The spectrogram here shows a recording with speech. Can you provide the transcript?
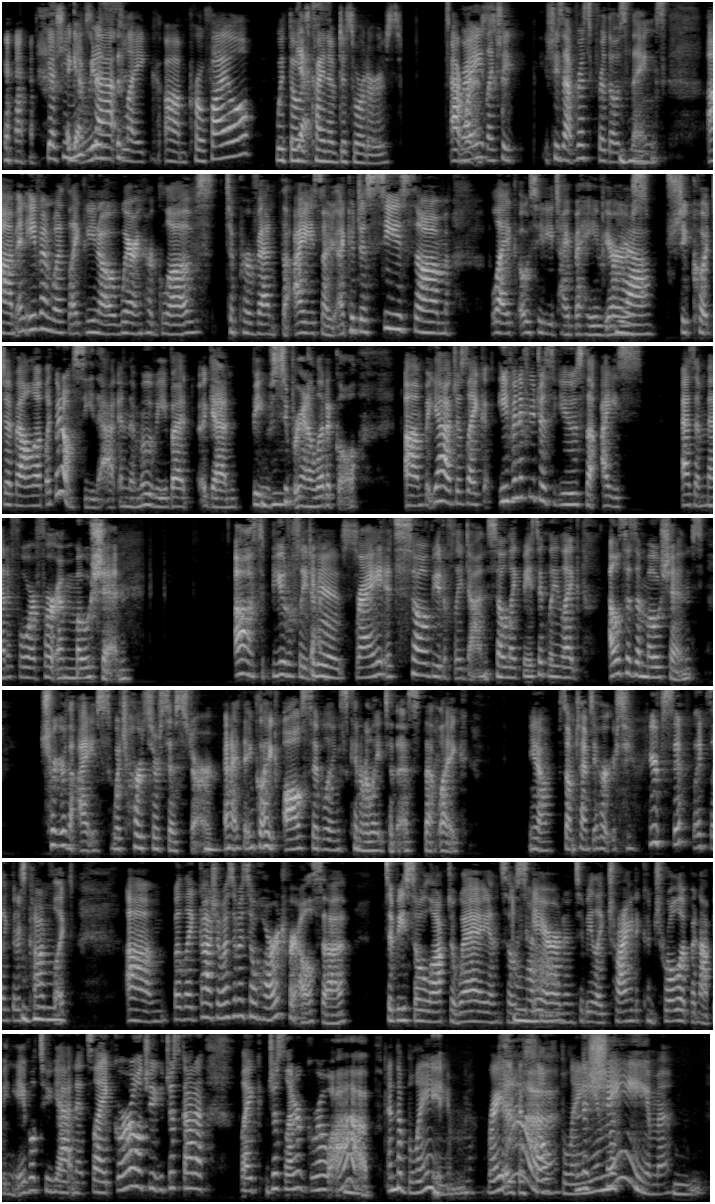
yeah, she again, needs that just, like um, profile with those yes. kind of disorders. At right, risk. like she she's at risk for those mm-hmm. things. Um, and even with like you know wearing her gloves to prevent the ice, I, I could just see some like OCD type behaviors yeah. she could develop. Like we don't see that in the movie, but again, being mm-hmm. super analytical. Um, but yeah, just like even if you just use the ice as a metaphor for emotion, oh, it's beautifully done. It is. Right? It's so beautifully done. So like basically like Elsa's emotions trigger the ice, which hurts her sister. Mm-hmm. And I think like all siblings can relate to this that like you know, sometimes you hurt your your siblings, like there's mm-hmm. conflict. Um, but like, gosh, it must have been so hard for Elsa to be so locked away and so scared and to be like trying to control it but not being able to yet. And it's like, girl, you just gotta like just let her grow mm-hmm. up. And the blame, right? Yeah. Like the self blame. The shame. Mm.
